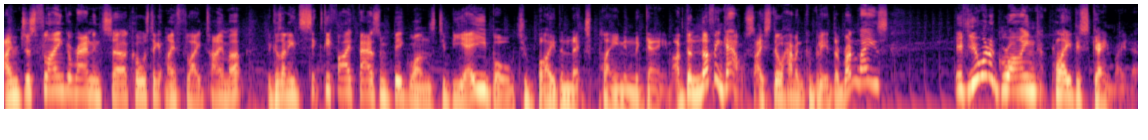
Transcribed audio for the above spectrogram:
I'm just flying around in circles to get my flight time up because I need 65,000 big ones to be able to buy the next plane in the game. I've done nothing else. I still haven't completed the runways. If you want to grind, play this game right now.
